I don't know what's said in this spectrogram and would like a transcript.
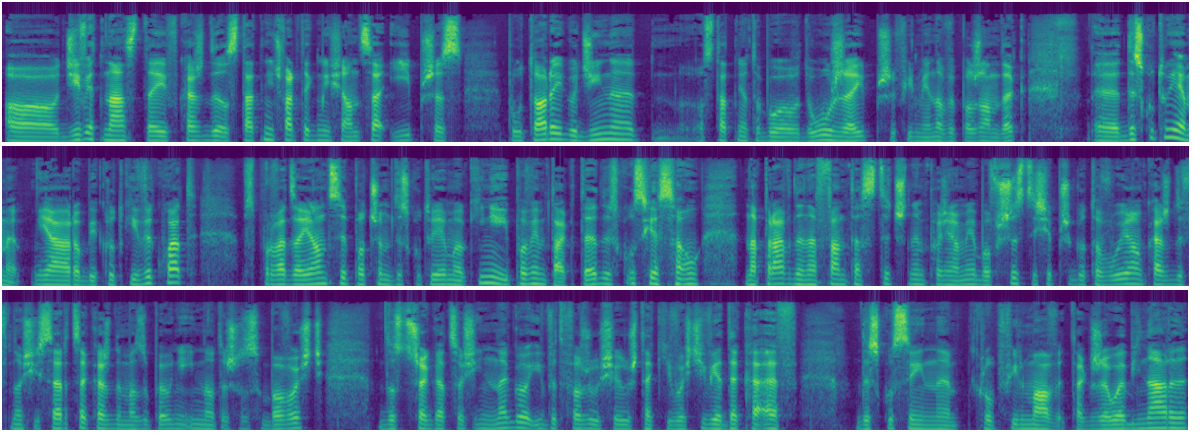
o 19 w każdy ostatni czwartek miesiąca i przez półtorej godziny, ostatnio to było dłużej przy filmie Nowy Porządek, e, dyskutujemy. Ja robię krótki wykład sprowadzający, po czym dyskutujemy o kinie i powiem tak, te dyskusje są naprawdę na fantastycznym poziomie, bo wszyscy się przygotowują, każdy wnosi serce, każdy ma zupełnie inną też osobowość, dostrzega coś innego i wytworzył się już taki właściwie DKF, dyskusyjny klub filmowy. Także webinary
